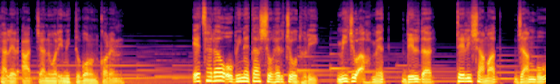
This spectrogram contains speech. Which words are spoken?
সালের আট জানুয়ারি মৃত্যুবরণ করেন। এছাড়াও অভিনেতা সোহেল চৌধুরী মিজু আহমেদ, দিলদার টেলি সামাদ, জাম্বু,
